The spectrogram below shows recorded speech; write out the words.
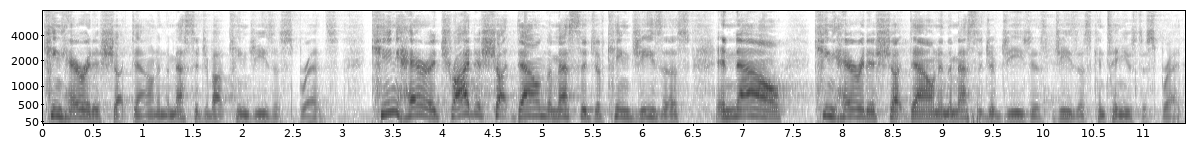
King Herod is shut down and the message about King Jesus spreads. King Herod tried to shut down the message of King Jesus, and now King Herod is shut down and the message of Jesus, Jesus continues to spread.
